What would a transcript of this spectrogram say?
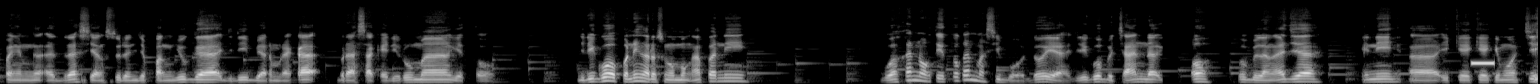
pengen nge-address yang student Jepang juga, jadi biar mereka berasa kayak di rumah gitu. Jadi gue opening harus ngomong apa nih? Gue kan waktu itu kan masih bodoh ya, jadi gue bercanda. Oh, gue bilang aja, ini uh, Ikeke Kimochi.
